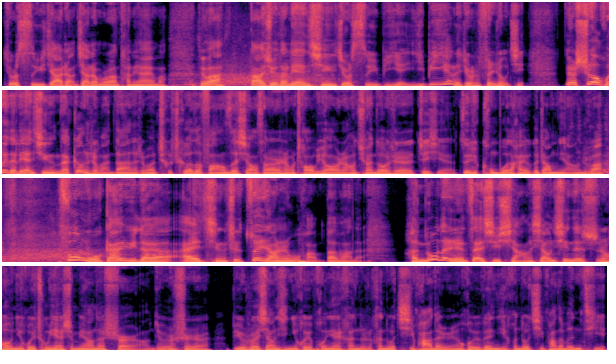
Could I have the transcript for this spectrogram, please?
就是死于家长，家长不让谈恋爱嘛，对吧？大学的恋情就是死于毕业，一毕业了就是分手季。那社会的恋情那更是完蛋了，什么车车子、房子、小三儿、什么钞票，然后全都是这些。最恐怖的还有个丈母娘，是吧？父母干预的爱情是最让人无法办法的。很多的人在去想相亲的时候，你会出现什么样的事儿啊？就是比如说相亲，你会碰见很多很多奇葩的人，会问你很多奇葩的问题。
